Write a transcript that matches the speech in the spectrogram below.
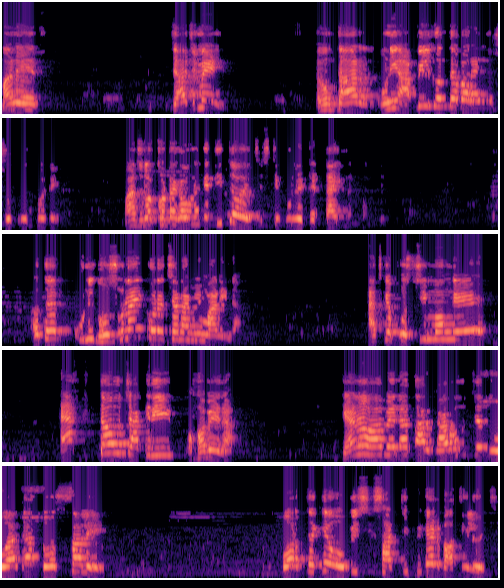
মানে জাজমেন্ট এবং তার উনি আপিল করতে পারেননি সুপ্রিম কোর্টে। পাঁচ লক্ষ টাকা ওনাকে দিতে হয়েছে স্টিপুলেটেড টাইমের মধ্যে। অতএব উনি ঘোষণাই করেছেন, আমি মানি না। আজকে পশ্চিমবঙ্গে একটাও চাকরি হবে না। কেন হবে না? তার কারণ হচ্ছে দু সালে পর থেকে ওবিসি সার্টিফিকেট বাতিল হয়েছে।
